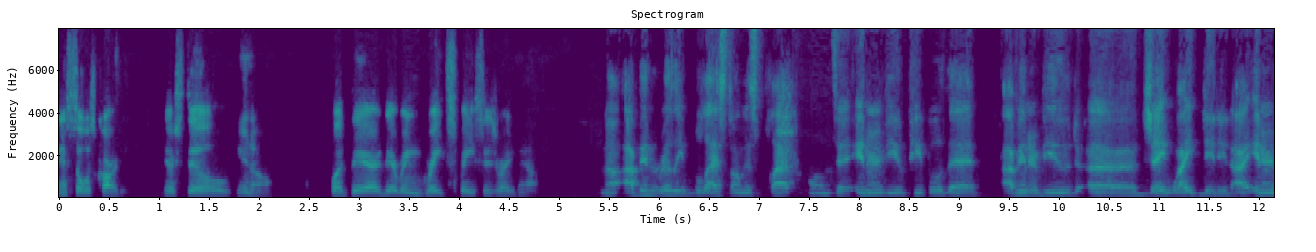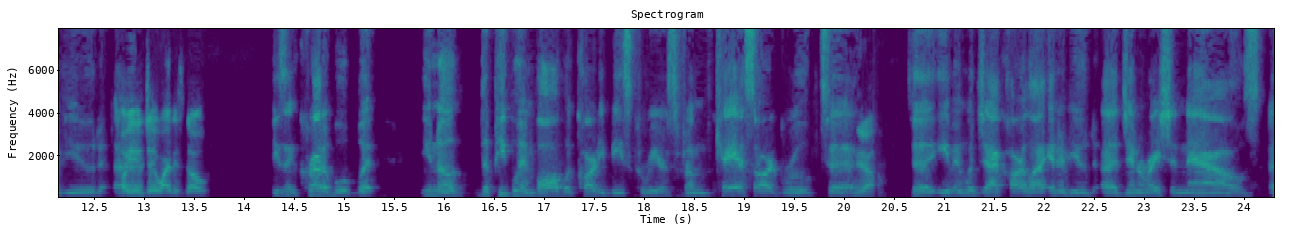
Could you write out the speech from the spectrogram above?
and so is Cardi. They're still, you know, but they're they're in great spaces right now. No, I've been really blessed on this platform to interview people that I've interviewed uh, Jay White. Did it? I interviewed. Uh, oh yeah, Jay White is dope. He's incredible, but you know the people involved with Cardi B's careers, from KSR Group to Yeah. To even with Jack Harlow. I interviewed uh, Generation Now's uh,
